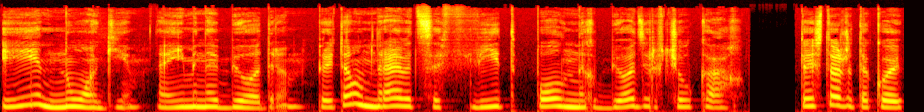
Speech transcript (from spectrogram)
и ноги, а именно бедра. Притом им нравится вид полных бедер в чулках. То есть тоже такой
